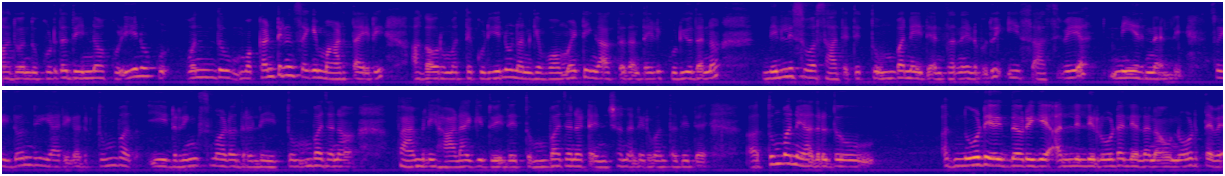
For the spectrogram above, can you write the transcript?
ಅದೊಂದು ಕುಡ್ದದ್ದು ಇನ್ನೂ ಕು ಏನೋ ಕು ಒಂದು ಕಂಟಿನ್ಯೂಸ್ ಆಗಿ ಮಾಡ್ತಾ ಇರಿ. ಆಗ ಅವರು ಮತ್ತೆ ಕುಡಿಯೋನು ನನಗೆ ವಾಮಿಟಿಂಗ್ ಆಗ್ತದೆ ಅಂತ ಹೇಳಿ ಕುಡಿಯೋದನ್ನು ನಿಲ್ಲಿಸುವ ಸಾಧ್ಯತೆ ತುಂಬಾ ಇದೆ ಅಂತಲೇ ಹೇಳ್ಬೋದು ಈ ಸಾಸಿವೆಯ ನೀರಿನಲ್ಲಿ. ಸೊ ಇದೊಂದು ಯಾರಿಗಾದರೂ ತುಂಬ ಈ ಡ್ರಿಂಕ್ಸ್ ಮಾಡೋದರಲ್ಲಿ ತುಂಬ ಜನ ಫ್ಯಾಮಿಲಿ ಹಾಳಾಗಿದ್ದು ಇದೆ, ತುಂಬ ಜನ ಟೆನ್ಷನಲ್ಲಿರುವಂಥದ್ದಿದೆ ತುಂಬಾ ಅದರದ್ದು ಅದು ನೋಡಿ ಇದ್ದವರಿಗೆ ಅಲ್ಲಿ ರೋಡಲ್ಲಿ ಎಲ್ಲ ನಾವು ನೋಡ್ತೇವೆ.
